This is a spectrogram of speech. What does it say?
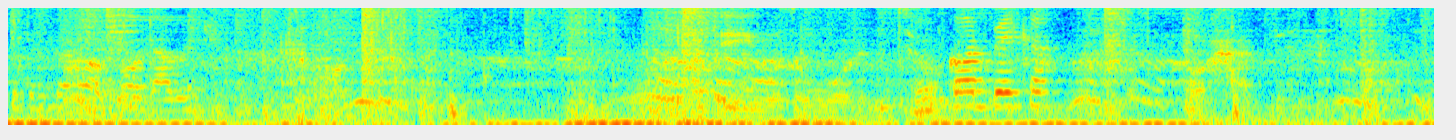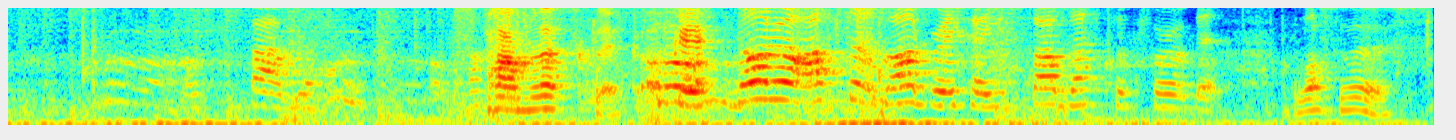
he does a lot more damage. He was a warden too, oh, Godbreaker. or had been. Or spam left click. Oh, Spam left click. No, Okay. no, no, after Godbreaker, you spam left click for a bit. What's this?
